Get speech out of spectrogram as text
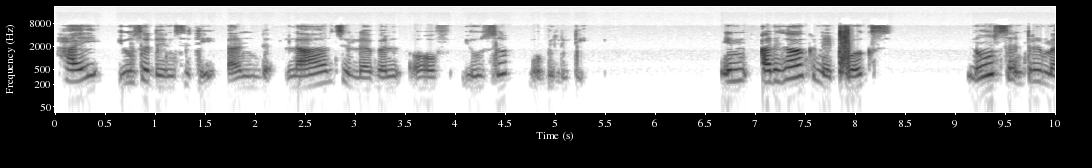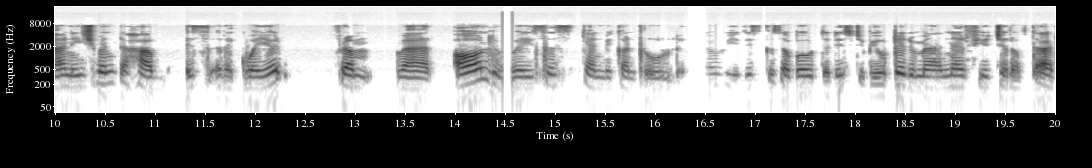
High user density and large level of user mobility. In ad hoc networks, no central management hub is required from where all devices can be controlled. We discuss about the distributed manner future of the ad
